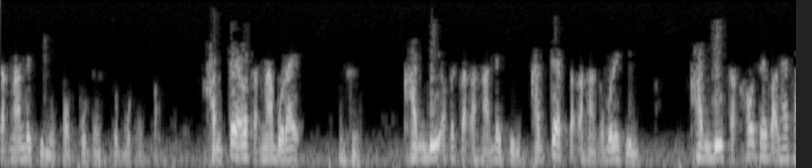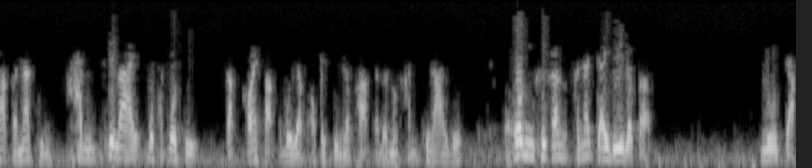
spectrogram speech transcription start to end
จากน้ำได้กินหลวงพ่อพูดในสมมติให้ฟัง ขันแก้วจากน้ำบ่ได้ขันดีเอาไปจากอาหารได้กินขันแก้จากอาหารก็บ่ได้กินขันดีจากเข้าใจบานให้พากันน่ากินขันที่ลายโบผัดโบสีกับข้อยผักกโบอยากเอาไปกินแล้วพากันเดินมาขันที่ลายเด้คนคือการคณะใจดีแล้วก็รู้จัก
